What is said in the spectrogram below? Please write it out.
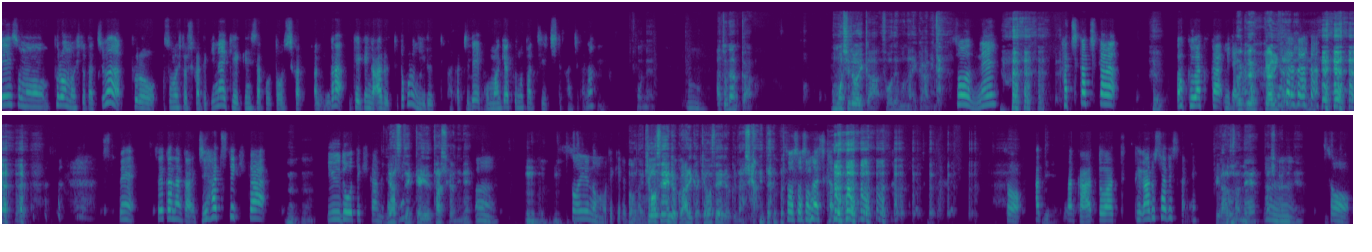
で、そのプロの人たちは、プロ、その人しかできない経験したことしか、あが、経験があるってところにいるって形で、うんこう真逆の立ち位置って感じかな。そうね。うん。あとなんか面白いかそうでもないかみたいそうね。カチカチか、な。ワクワクか、みたいワクな。ワクかみたいなね。で、それからなんか自発的か、うんうん。誘導的か、みたいな、自発ね。的か確かにね。うん。うん。うん。うん。そういうのもできる。そうね。強制力ありか強制力なしかみたいな。そうそう、そうなんですか。そう。あなんか、あとは手軽さですかね。手軽さね。うん確かにね。そ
